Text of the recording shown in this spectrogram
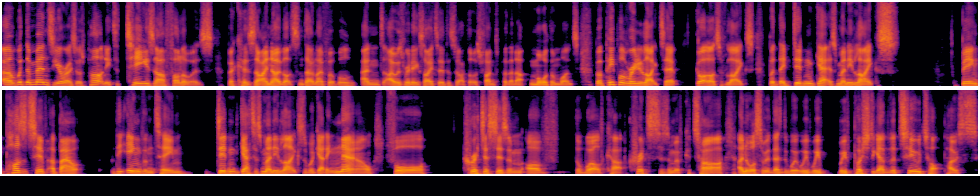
Uh, with the men's Euros, it was partly to tease our followers because I know lots of them don't know football, and I was really excited. So I thought it was fun to put that up more than once. But people really liked it, got lots of likes, but they didn't get as many likes. Being positive about the England team didn't get as many likes as we're getting now for criticism of the World Cup, criticism of Qatar, and also we, we, we've we've pushed together the two top posts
